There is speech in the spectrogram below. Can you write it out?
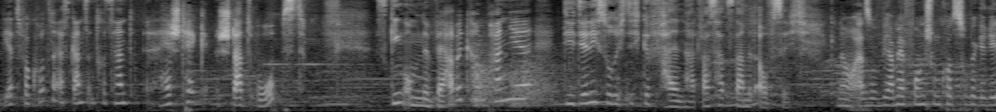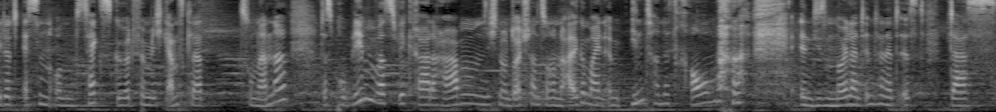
jetzt vor kurzem erst ganz interessant. Hashtag Stadtobst. Es ging um eine Werbekampagne, die dir nicht so richtig gefallen hat. Was hat es damit auf sich? Genau, also wir haben ja vorhin schon kurz darüber geredet, Essen und Sex gehört für mich ganz klar zueinander. Das Problem, was wir gerade haben, nicht nur in Deutschland, sondern allgemein im Internetraum, in diesem Neuland-Internet, ist, dass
